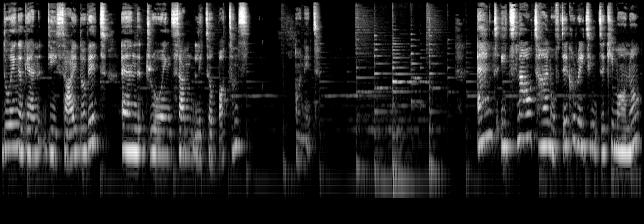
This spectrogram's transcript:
Doing again the side of it and drawing some little buttons on it. It's now time of decorating the kimono.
